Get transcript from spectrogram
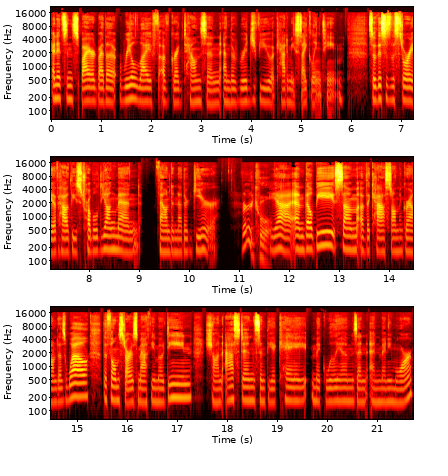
And it's inspired by the real life of Greg Townsend and the Ridgeview Academy cycling team. So, this is the story of how these troubled young men found another gear Very cool. Yeah, and there'll be some of the cast on the ground as well. The film stars Matthew Modine, Sean Astin, Cynthia Kay, Mick Williams, and and many more.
